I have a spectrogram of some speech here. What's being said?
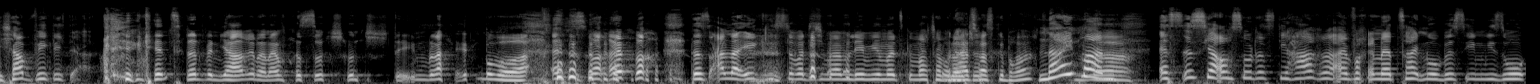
ich habe wirklich, kennst du das, wenn Jahre dann einfach so schon stehen bleiben? Boah. Es war einfach das Allerekligste, was ich in meinem Leben jemals gemacht habe, Und Leute. was gebracht? Nein, Mann! Ja. Es ist ja auch so, dass die Haare einfach in der Zeit nur bis irgendwie so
